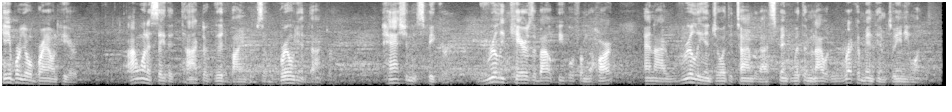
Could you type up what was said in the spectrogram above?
Gabrial Brown here. I want to say that Dr. Goodbinder is a brilliant doctor, passionate speaker, really cares about people from the heart, and I really enjoyed the time that I spent with him, and I would recommend him to anyone.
